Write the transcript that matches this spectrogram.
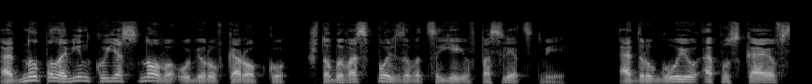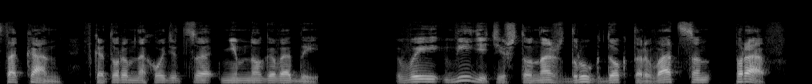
Одну половинку я снова уберу в коробку, чтобы воспользоваться ею впоследствии, а другую опускаю в стакан, в котором находится немного воды. Вы видите, что наш друг доктор Ватсон прав,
